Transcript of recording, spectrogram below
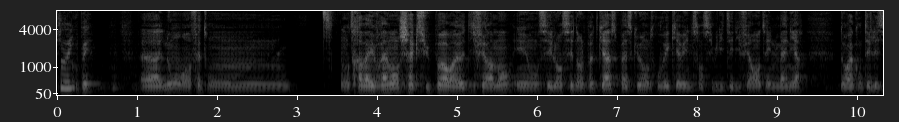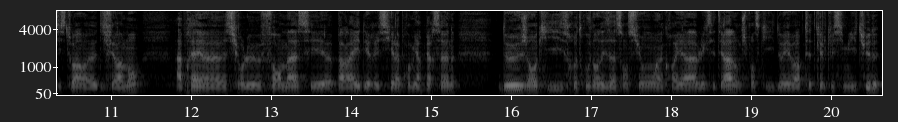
je Oui. coupé. Euh, nous, en fait, on... on travaille vraiment chaque support euh, différemment et on s'est lancé dans le podcast parce qu'on trouvait qu'il y avait une sensibilité différente et une manière de raconter les histoires euh, différemment. Après, euh, sur le format, c'est euh, pareil, des récits à la première personne, de gens qui se retrouvent dans des ascensions incroyables, etc. Donc je pense qu'il doit y avoir peut-être quelques similitudes.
